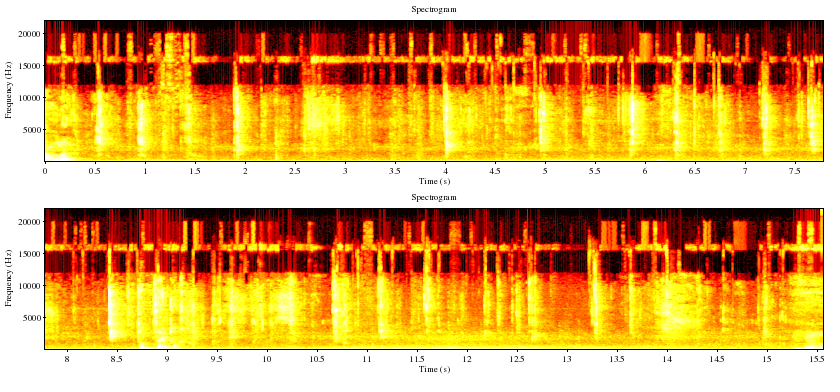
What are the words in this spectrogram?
น้องเลยตุ่มเส้นเหรออืม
